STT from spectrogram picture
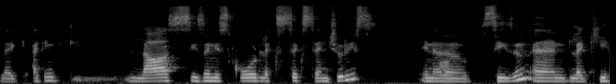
Like I think last season he scored like six centuries in a season, and like he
